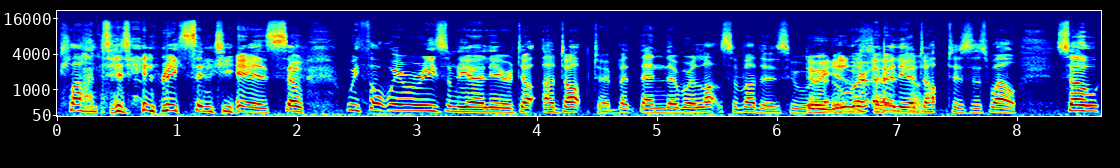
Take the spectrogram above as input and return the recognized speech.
planted in recent years. So we thought we were reasonably early ado- adopter, but then there were lots of others who were, who were early time. adopters as well. So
